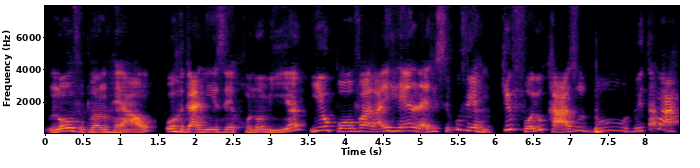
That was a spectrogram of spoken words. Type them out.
novo plano real, organiza a economia e o povo vai lá e reelege esse governo, que foi o caso do, do Itamar.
